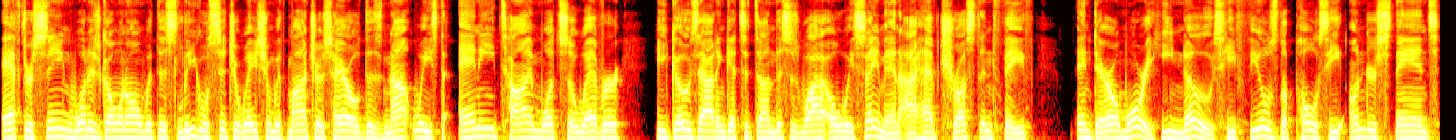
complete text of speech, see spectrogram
After seeing what is going on with this legal situation with Montrezl Harrell, does not waste any time whatsoever. He goes out and gets it done. This is why I always say, man, I have trust and faith and Daryl Morey. He knows, he feels the pulse, he understands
